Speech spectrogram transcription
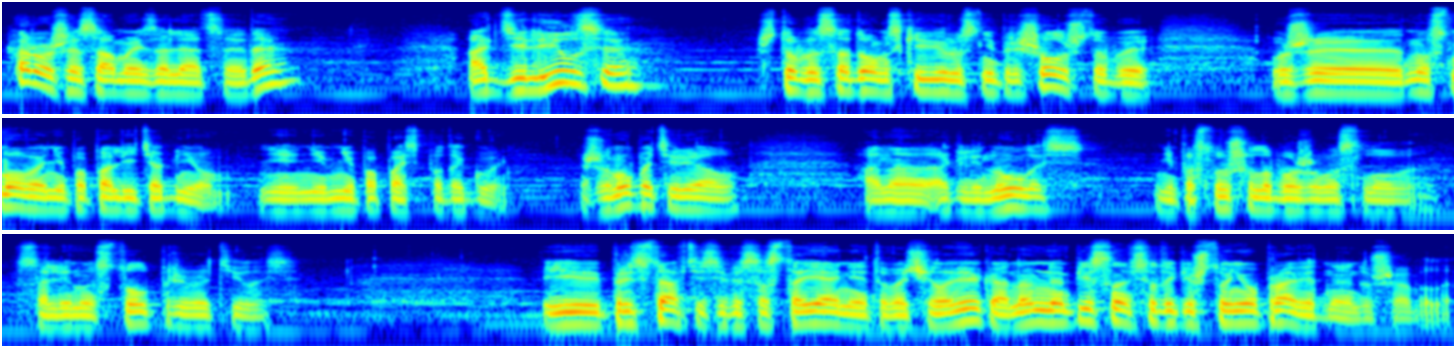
Хорошая самоизоляция, да? Отделился, чтобы садомский вирус не пришел, чтобы уже ну, снова не попалить огнем, не, не, не попасть под огонь. Жену потерял, она оглянулась, не послушала Божьего Слова, в соляной стол превратилась. И представьте себе состояние этого человека. Оно написано все-таки, что у него праведная душа была.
